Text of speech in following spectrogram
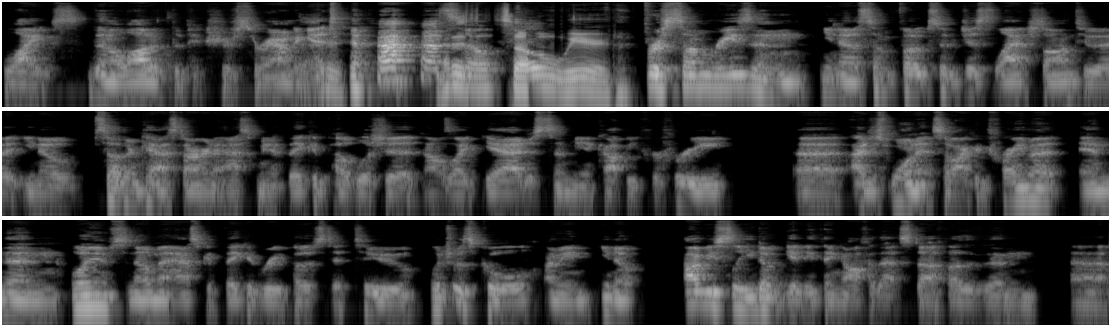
likes than a lot of the pictures surrounding that it. That so, is so weird. For some reason, you know, some folks have just latched onto it. You know, Southern Cast Iron asked me if they could publish it, and I was like, yeah, just send me a copy for free. Uh, I just want it so I can frame it. And then Williams Sonoma asked if they could repost it too, which was cool. I mean, you know, obviously you don't get anything off of that stuff other than uh,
